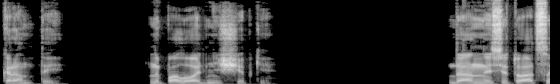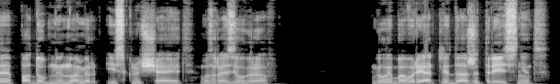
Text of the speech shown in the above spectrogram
каранты. На полу одни щепки. «Данная ситуация подобный номер исключает», – возразил граф. «Глыба вряд ли даже треснет.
